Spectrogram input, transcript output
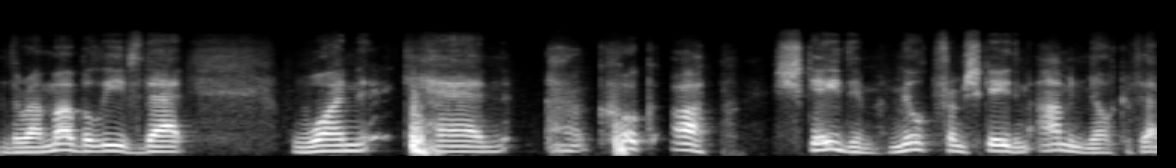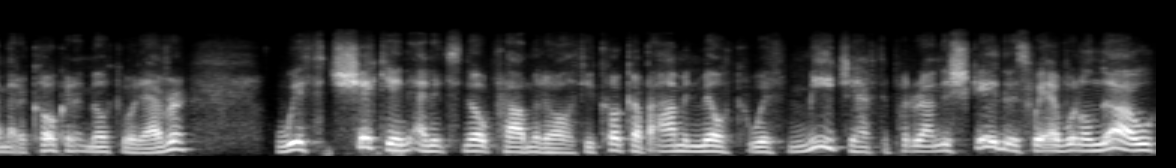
The Rama believes that one can cook up shkedim, milk from shkedim, almond milk, if that matter, coconut milk or whatever, with chicken, and it's no problem at all. If you cook up almond milk with meat, you have to put it around the shkedim. This way, everyone will know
